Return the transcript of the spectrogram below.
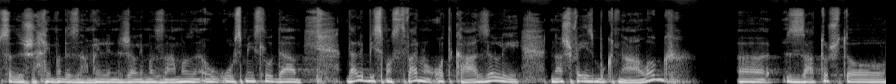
sad želimo da znamo ili ne želimo da znamo u, u smislu da da li bismo stvarno otkazali naš Facebook nalog uh, zato što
